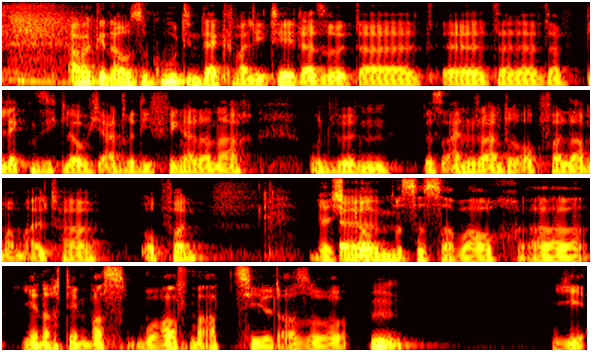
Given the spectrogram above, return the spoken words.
Aber genauso gut in der Qualität. Also da, äh, da, da lecken sich, glaube ich, andere die Finger danach und würden das ein oder andere Opferlamm am Altar opfern. Ja, ich glaube, ähm, das ist aber auch äh, je nachdem, was, worauf man abzielt. Also hm. je,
